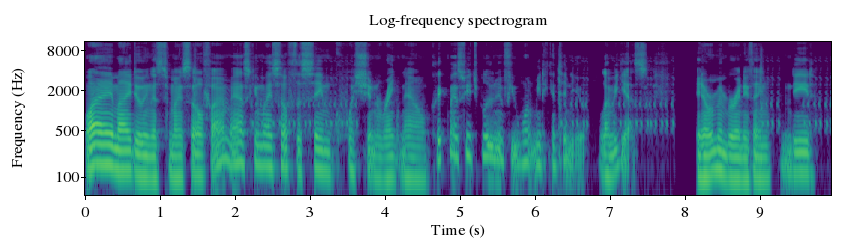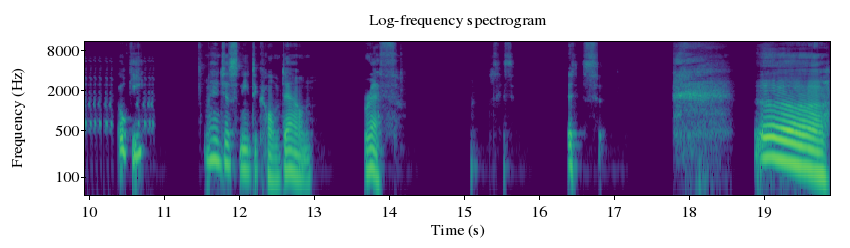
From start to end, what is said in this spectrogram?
Why am I doing this to myself? I'm asking myself the same question right now. Click my speech balloon if you want me to continue. Let me guess. You don't remember anything. Indeed. Okay. I just need to calm down. Breath. It's. Uh,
